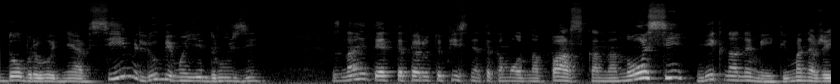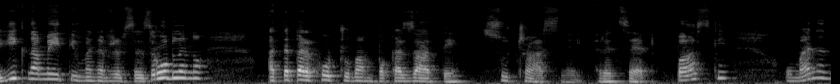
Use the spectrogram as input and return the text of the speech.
Доброго дня всім, любі мої друзі. Знаєте, як тепер ото пісня така модна Паска на носі, вікна не миті. У мене вже вікна миті, у мене вже все зроблено. А тепер хочу вам показати сучасний рецепт паски. У мене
